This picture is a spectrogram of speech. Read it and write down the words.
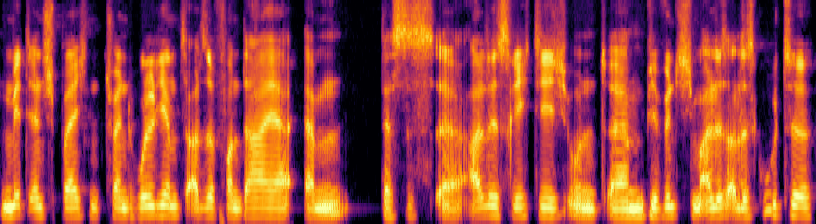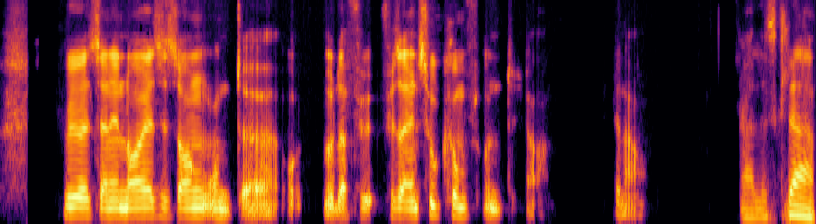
mit entsprechend Trent Williams. Also von daher, ähm, das ist äh, alles richtig und ähm, wir wünschen ihm alles, alles Gute für seine neue Saison und äh, oder für, für seine Zukunft und ja, genau. Alles klar.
